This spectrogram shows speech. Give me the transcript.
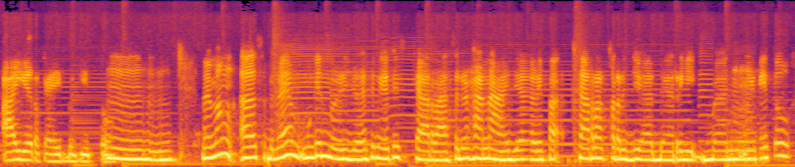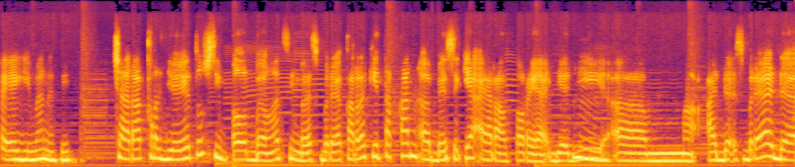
air kayak begitu. Hmm, memang uh, sebenarnya mungkin boleh dijelasin nggak sih secara sederhana aja, Liva, cara kerja dari Banu hmm. ini tuh kayak gimana sih? Cara kerjanya tuh simple banget sih mbak sebenarnya karena kita kan uh, basicnya aerator ya jadi hmm. um, ada sebenarnya ada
